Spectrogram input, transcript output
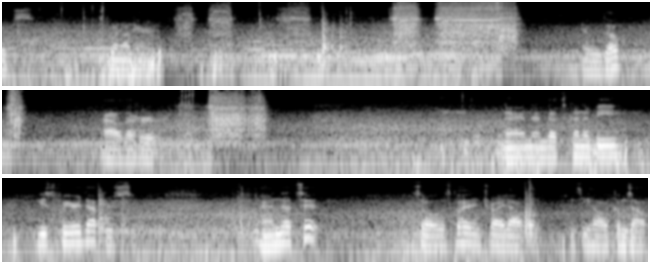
Oops what's going on here There we go. Ow, that hurt. And then that's going to be used for your adapters. And that's it. So let's go ahead and try it out and see how it comes out.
